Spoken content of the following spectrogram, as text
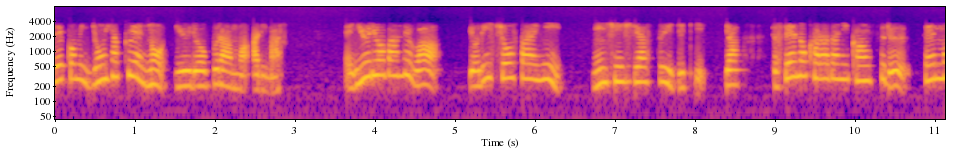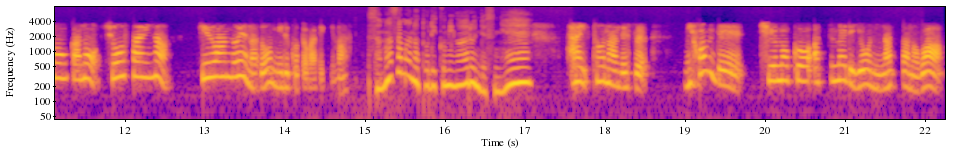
税込み400円の有料プランもあります。有料版ではより詳細に妊娠しやすい時期や女性の体に関する専門家の詳細な Q&A などを見ることができます。さまざまな取り組みがあるんですね。はい、そうなんです。日本で注目を集めるようになったのは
